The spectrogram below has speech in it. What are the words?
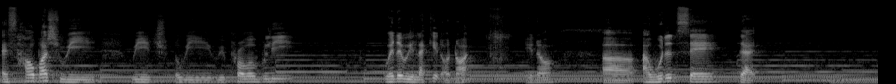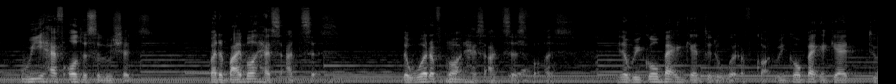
as how much we we we we probably whether we like it or not, you know, uh, I wouldn't say that we have all the solutions, but the Bible has answers. The Word of God has answers for us. You know, we go back again to the Word of God. We go back again to.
